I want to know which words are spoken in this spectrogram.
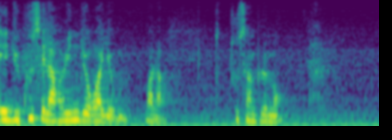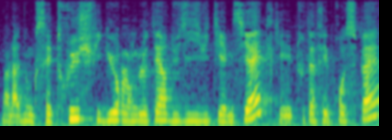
et du coup c'est la ruine du royaume, voilà, tout simplement. Voilà, donc cette ruche figure l'Angleterre du XVIIIe siècle, qui est tout à fait prospère,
